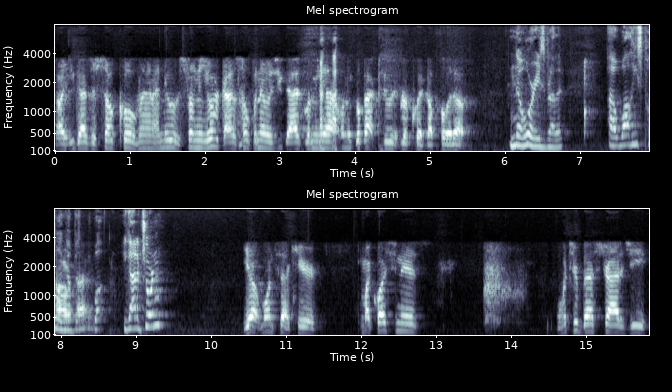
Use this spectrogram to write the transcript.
Oh, you guys are so cool, man. I knew it was from New York. I was hoping it was you guys. Let me uh, let me go back to it real quick. I'll pull it up. No worries, brother. Uh, while he's pulling up, All right. well, you got it, Jordan? Yeah, one sec here. My question is, what's your best strategy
